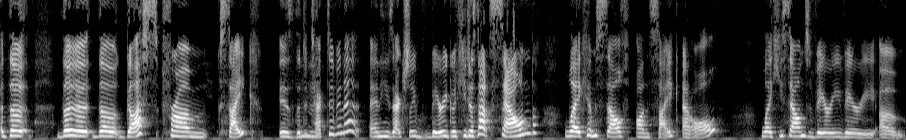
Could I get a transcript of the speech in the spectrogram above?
the the the Gus from Psych is the detective in it, and he's actually very good. He does not sound like himself on Psych at all like he sounds very very um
